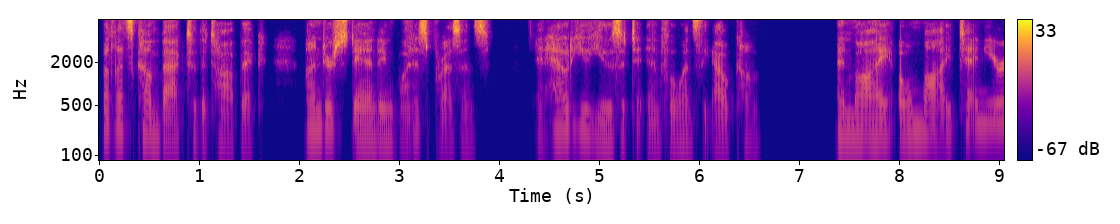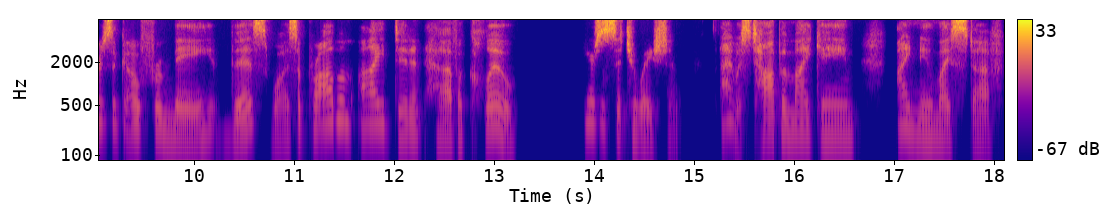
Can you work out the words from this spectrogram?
But let's come back to the topic, understanding what is presence and how do you use it to influence the outcome? And my, oh my, 10 years ago for me, this was a problem. I didn't have a clue. Here's a situation. I was top of my game. I knew my stuff.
